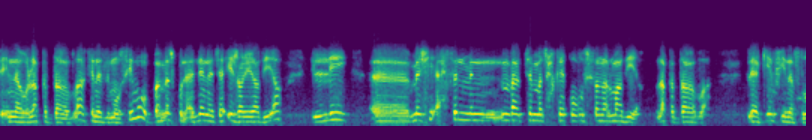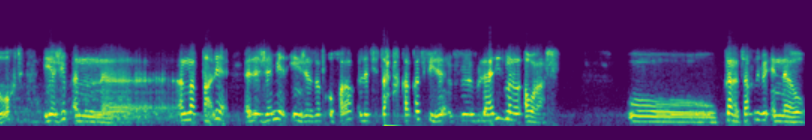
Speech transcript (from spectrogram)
لأنه لا قدر الله كان هذا الموسم ربما تكون عندنا نتائج رياضية اللي آه ماشي أحسن من ما تم تحقيقه في السنة الماضية. لا قدر الله. لكن في نفس الوقت يجب أن آه، أن نطلع على جميع الإنجازات الأخرى التي تحققت في العديد من الأوراش. وكنعتقد بانه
